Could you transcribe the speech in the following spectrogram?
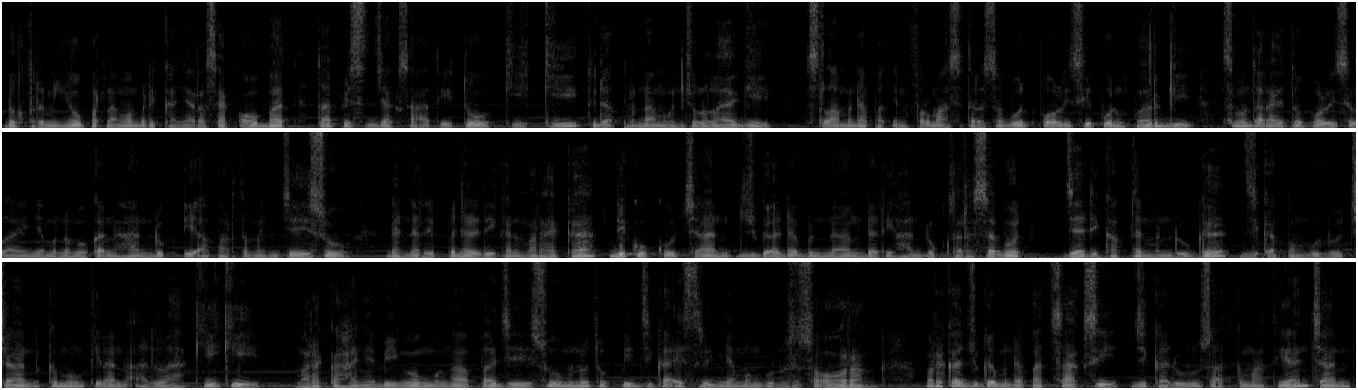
Dokter Miu pernah memberikannya resep obat, tapi sejak saat itu Kiki tidak pernah muncul lagi. Setelah mendapat informasi tersebut, polisi pun pergi. Sementara itu, polisi lainnya menemukan handuk di apartemen Jesu. Dan dari penyelidikan mereka, di kuku Chan juga ada benang dari handuk tersebut. Jadi kapten menduga jika pembunuh Chan kemungkinan adalah Kiki. Mereka hanya bingung mengapa Jesu menutupi jika istrinya membunuh seseorang. Mereka juga mendapat saksi jika dulu saat kematian Chan,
